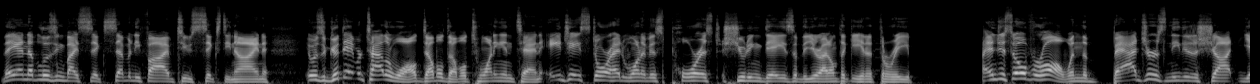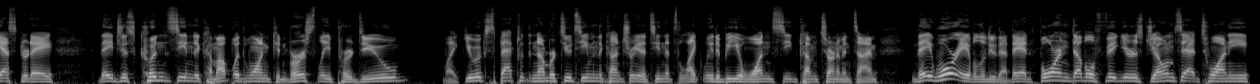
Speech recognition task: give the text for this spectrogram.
They end up losing by six, 75 to 69. It was a good day for Tyler Wahl, double double, 20 and 10. AJ Storr had one of his poorest shooting days of the year. I don't think he hit a three. And just overall, when the Badgers needed a shot yesterday, they just couldn't seem to come up with one. Conversely, Purdue like you expect with the number two team in the country and a team that's likely to be a one seed come tournament time. They were able to do that. They had four in double figures. Jones had 20.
